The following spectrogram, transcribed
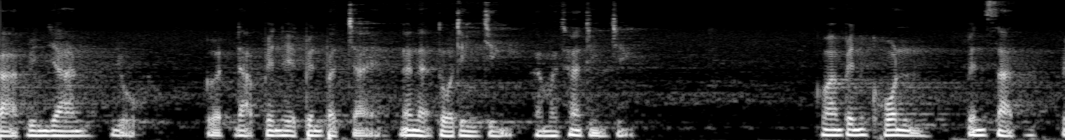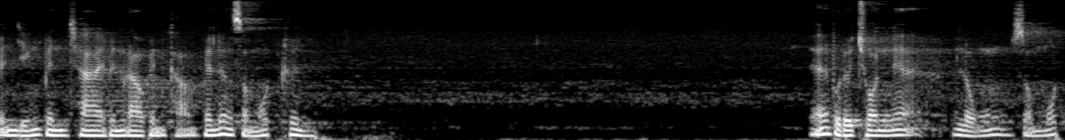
กาศวิญญาณอยู่เกิดดับเป็นเหตุเป็นปัจจัย นั่นแหละตัวจริง ๆ ธรรมชาติจริง ๆ ความเป็นคน เป็นสัตว์ เป็นหญิงเป็นชายเป็นเราเป็นเขา เป็นเรื่องสมมุติขึ้นดังนั้นปุถุชนเนี่ยหลงสมมุติ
